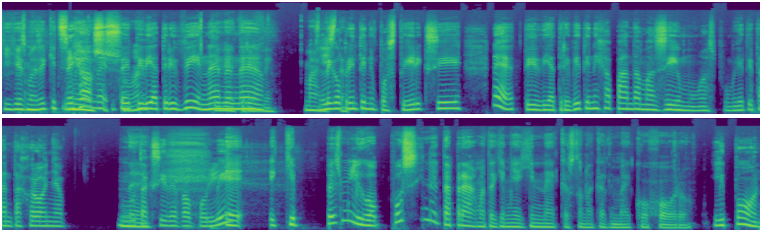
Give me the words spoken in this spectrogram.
Και είχες μαζί και τις σημειώσει. Τη, τη ε; διατριβή, ναι, ναι, ναι. Λίγο πριν την υποστήριξη. Ναι, τη διατριβή την είχα πάντα μαζί μου, ας πούμε, γιατί ήταν τα χρόνια που ναι. ταξίδευα πολύ. Ε, και πες μου λίγο, πώς είναι τα πράγματα για μια γυναίκα στον ακαδημαϊκό χώρο; Λοιπόν,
